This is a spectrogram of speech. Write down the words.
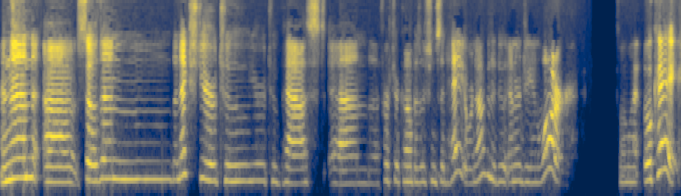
And then, uh, so then the next year two, year or two passed, and the first year composition said, hey, we're now going to do energy and water. So I'm like, okay,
